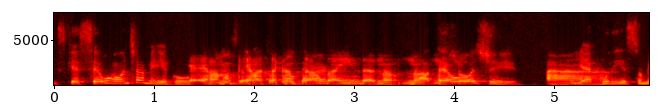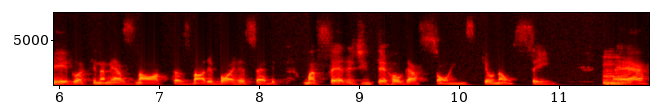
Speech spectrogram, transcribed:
Esqueceu onde, amigo? Ela, não, ela tá todo lugar. cantando ainda no, no Até no hoje. Ah, E é por isso, amigo, aqui nas minhas notas, Naughty Boy recebe uma série de interrogações que eu não sei, Hum. né?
